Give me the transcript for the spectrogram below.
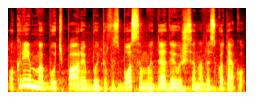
Окрім, мабуть, пари битв з босами, де дивишся на дискотеку.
